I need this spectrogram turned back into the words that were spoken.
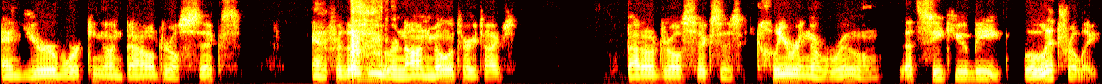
and you're working on battle drill six, and for those of you who are non-military types, battle drill six is clearing a room. That's CQB, literally.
